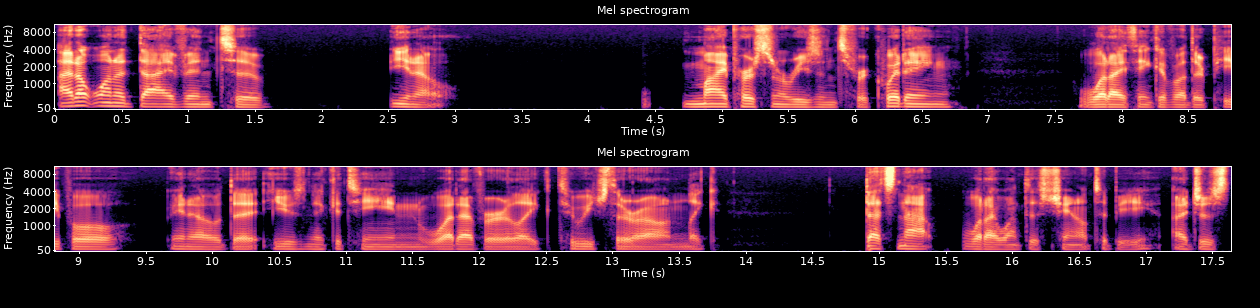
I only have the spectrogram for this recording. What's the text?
I don't want to dive into you know my personal reasons for quitting, what I think of other people, you know, that use nicotine, whatever, like to each their own. Like that's not what I want this channel to be. I just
